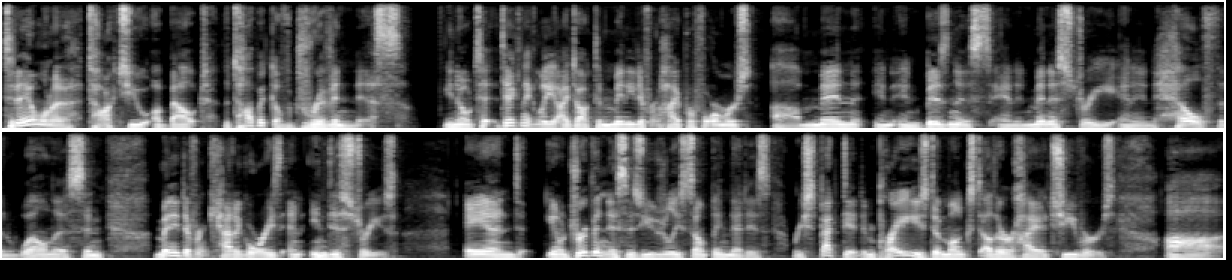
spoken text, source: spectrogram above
Today, I want to talk to you about the topic of drivenness. You know, t- technically, I talk to many different high performers, uh, men in, in business and in ministry and in health and wellness and many different categories and industries. And, you know, drivenness is usually something that is respected and praised amongst other high achievers. Uh,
